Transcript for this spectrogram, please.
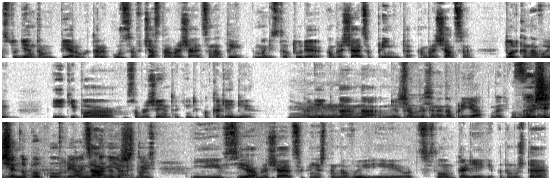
студентам первых, вторых курсов часто обращаются на «ты». В магистратуре обращаются, принято обращаться только на «вы». И типа с обращением таким, типа, коллеги, коллеги, да, М, да, мне ничего прям так иногда приятно. да, типа, Выше, коллеги. чем на бакалавриате, Да, да, конечно. да. То есть, и все обращаются, конечно, на вы и вот со словом коллеги, потому что,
